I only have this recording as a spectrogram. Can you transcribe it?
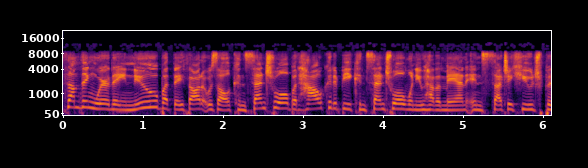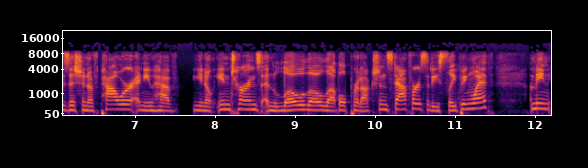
something where they knew, but they thought it was all consensual. But how could it be consensual when you have a man in such a huge position of power and you have, you know, interns and low, low level production staffers that he's sleeping with? I mean,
